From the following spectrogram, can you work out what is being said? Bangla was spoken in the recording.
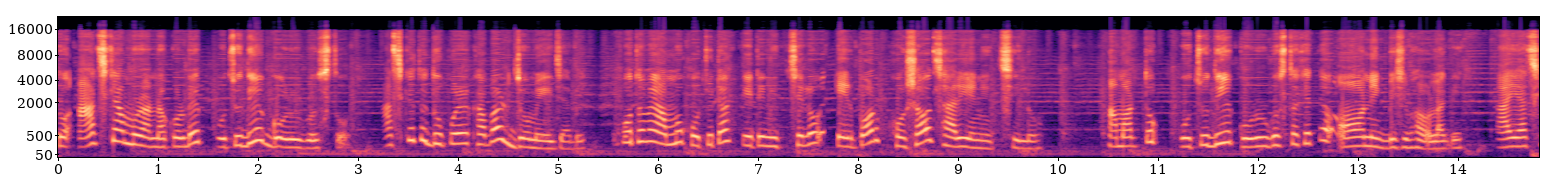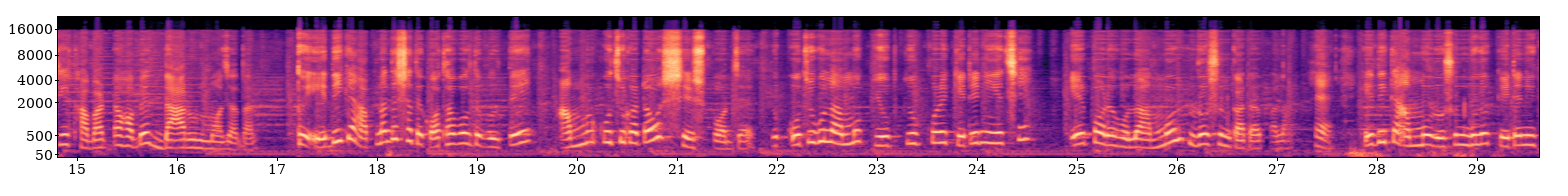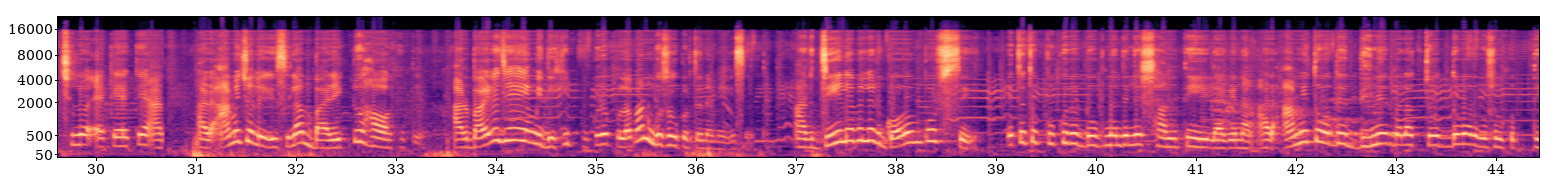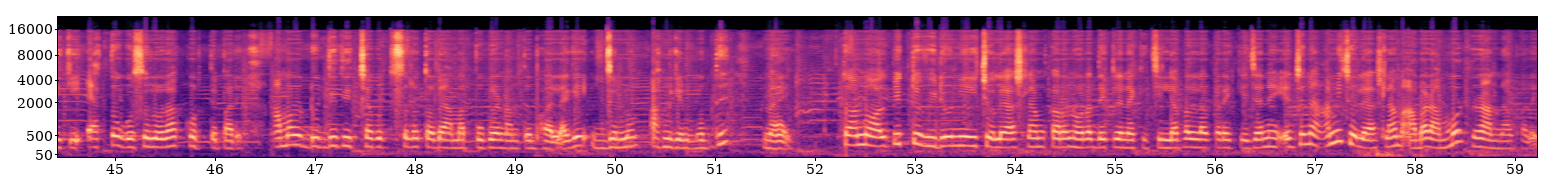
তো আজকে আম্মু রান্না করবে কচু দিয়ে গরুর গোস্ত। আজকে তো দুপুরের খাবার জমেই যাবে। প্রথমে আম্মু কচুটা কেটে নিচ্ছিল, এরপর খোসাও ছাড়িয়ে নিচ্ছিল। আমার তো কচু দিয়ে গরুর গোস্ত খেতে অনেক বেশি ভালো লাগে। তাই আজকে খাবারটা হবে দারুণ মজাদার। তো এদিকে আপনাদের সাথে কথা বলতে বলতে আম্মুর কচু কাটাও শেষ পর্যায়ে। তো কচুগুলো আম্মু কিউব কিউব করে কেটে নিয়েছে এরপরে হলো আম্মুর রসুন কাটার পালা। হ্যাঁ এদিকে আম্মুর রসুনগুলো কেটে নিচ্ছিল একে একে আর আমি চলে গেছিলাম বাইরে একটু হাওয়া খেতে। আর বাইরে যেয়ে আমি দেখি পুকুরে পোলাপান গোসল করতে নেমে গেছে। আর যে লেভেলের গরম পড়ছে, এতে তো পুকুরে ডুব না দিলে শান্তি লাগে না। আর আমি তো ওদের দিনের বেলা চোদ্দ বার গোসল করতে দেখি, এত গোসল ওরা করতে পারে। আমারও ডুব দিতে ইচ্ছা করতেছিল, তবে আমার পুকুরে নামতে ভয় লাগে, এর জন্য আমি এর মধ্যে নাই। তো আমি অল্প একটু ভিডিও নিয়েই চলে আসলাম, কারণ ওরা দেখলে নাকি চিল্লাপাল্লা করে, কে জানে? এর জন্য আমি চলে আসলাম আবার আম্মুর রান্নাঘরে।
